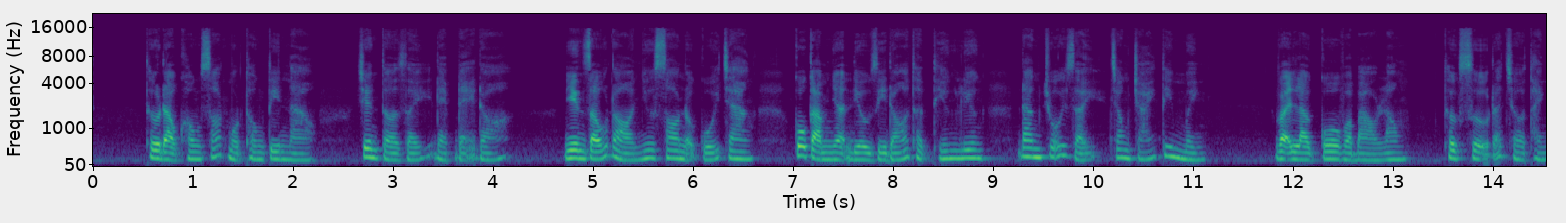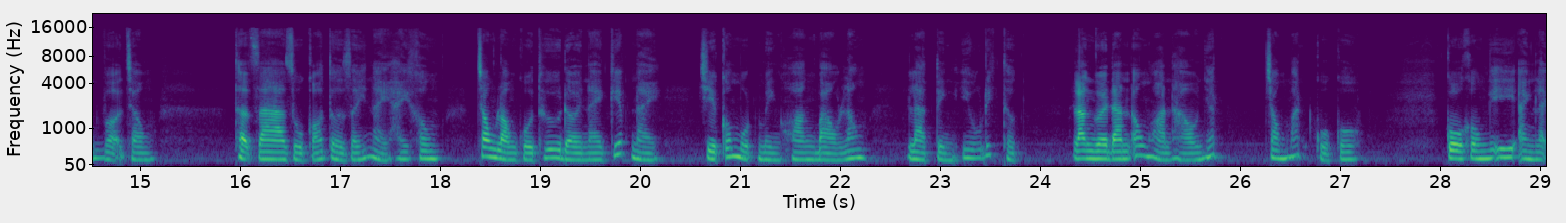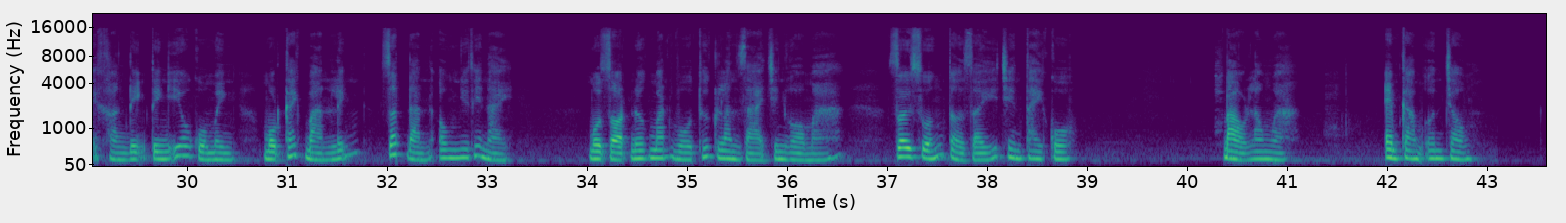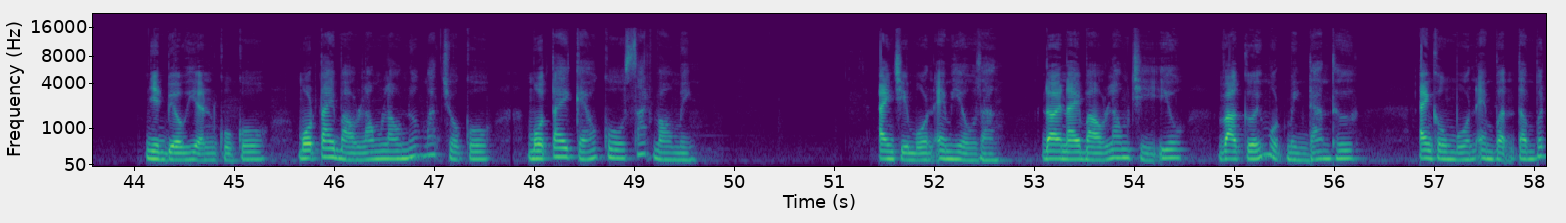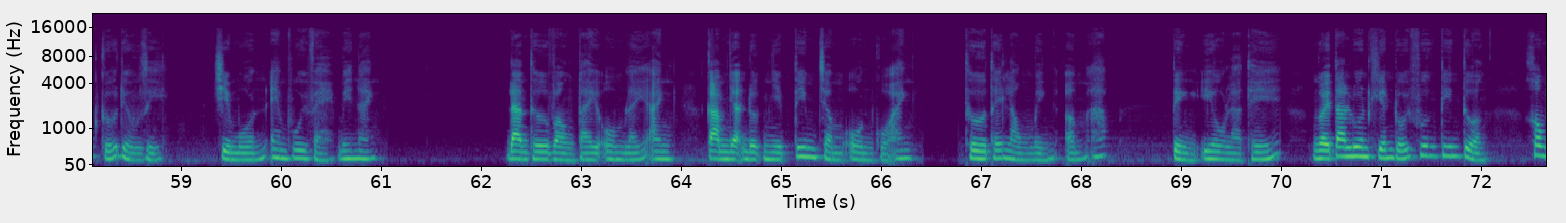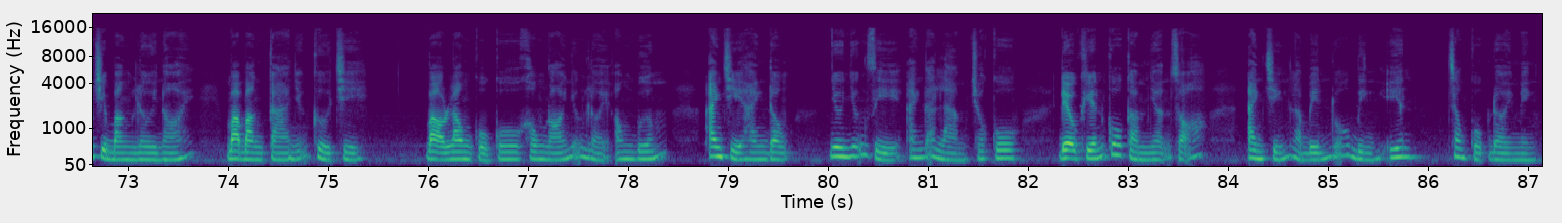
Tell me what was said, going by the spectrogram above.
Thư đọc không sót một thông tin nào trên tờ giấy đẹp đẽ đó. Nhìn dấu đỏ như son ở cuối trang, cô cảm nhận điều gì đó thật thiêng liêng đang trỗi dậy trong trái tim mình. Vậy là cô và Bảo Long thực sự đã trở thành vợ chồng. Thật ra dù có tờ giấy này hay không, trong lòng của Thư đời này kiếp này chỉ có một mình Hoàng Bảo Long là tình yêu đích thực, là người đàn ông hoàn hảo nhất trong mắt của cô. Cô không nghĩ anh lại khẳng định tình yêu của mình một cách bản lĩnh, rất đàn ông như thế này. Một giọt nước mắt vô thức lăn dài trên gò má, rơi xuống tờ giấy trên tay cô. Bảo Long à, em cảm ơn chồng. Nhìn biểu hiện của cô, một tay Bảo Long lau nước mắt cho cô, một tay kéo cô sát vào mình. Anh chỉ muốn em hiểu rằng đời này Bảo Long chỉ yêu và cưới một mình đan thư. Anh không muốn em bận tâm bất cứ điều gì, chỉ muốn em vui vẻ bên anh. Đan thư vòng tay ôm lấy anh, cảm nhận được nhịp tim trầm ổn của anh. Thư thấy lòng mình ấm áp. Tình yêu là thế, người ta luôn khiến đối phương tin tưởng, không chỉ bằng lời nói, mà bằng cả những cử chỉ. Bảo lòng của cô không nói những lời ong bướm, anh chỉ hành động như những gì anh đã làm cho cô, đều khiến cô cảm nhận rõ anh chính là bến đỗ bình yên trong cuộc đời mình.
